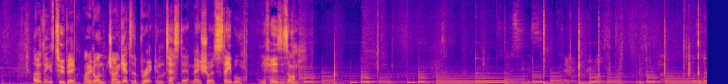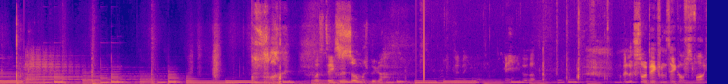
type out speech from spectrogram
I don't think it's too big. I'm gonna go and try and get to the brick and test it, make sure it's stable. And if his is on. What's it take? So much bigger. Looks so big from the takeoff, it's fucked.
